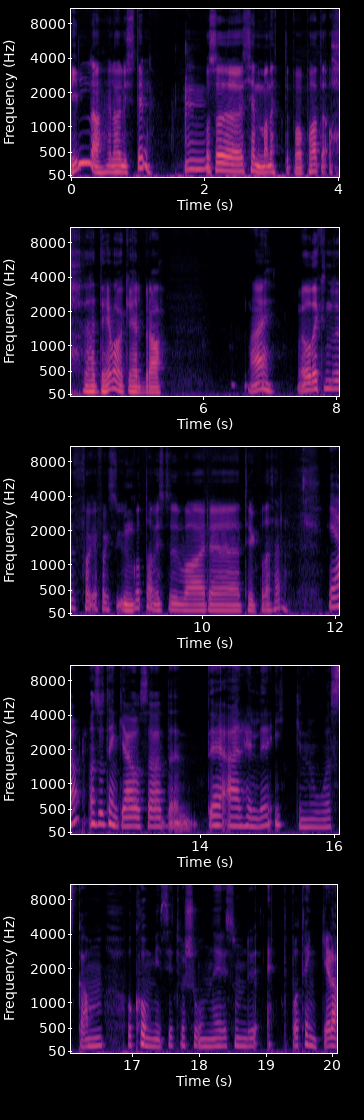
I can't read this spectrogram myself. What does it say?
vil da, eller har lyst til. Mm. Og så kjenner man etterpå på at åh, det, det var jo ikke helt bra. Nei. Og det kunne du faktisk unngått da, hvis du var eh, trygg på deg selv. Ja, og så tenker jeg også at det, er heller ikke noe skam å komme i situasjoner som du etterpå tenker, da.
